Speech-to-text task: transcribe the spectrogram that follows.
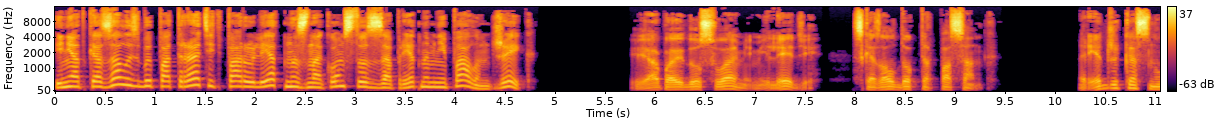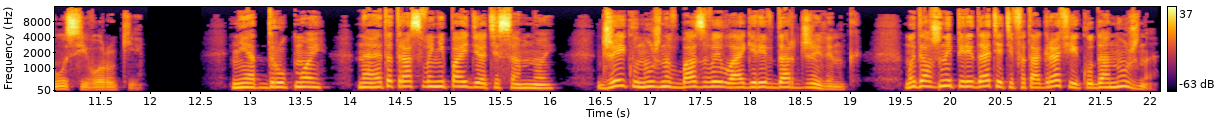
и не отказалась бы потратить пару лет на знакомство с запретным Непалом, Джейк. «Я пойду с вами, миледи», — сказал доктор Пасанг. Реджи коснулась его руки. «Нет, друг мой, на этот раз вы не пойдете со мной. Джейку нужно в базовый лагерь в Дарджилинг. Мы должны передать эти фотографии куда нужно.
